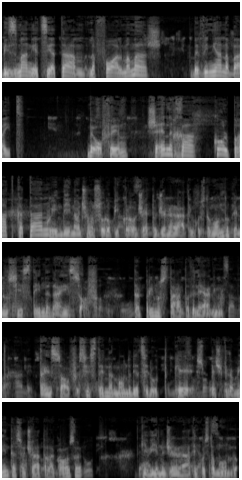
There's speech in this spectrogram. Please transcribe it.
בזמן יציאתם לפועל ממש בבניין הבית, באופן שאין לך Quindi non c'è un solo piccolo oggetto generato in questo mondo che non si estenda da Ensof, dal primo stato delle anime. Da Ensof si estende al mondo di Azilut, che è specificamente associato alla cosa che viene generata in questo mondo.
